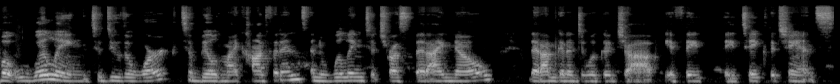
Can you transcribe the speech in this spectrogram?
but willing to do the work to build my confidence and willing to trust that I know that I'm going to do a good job if they they take the chance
